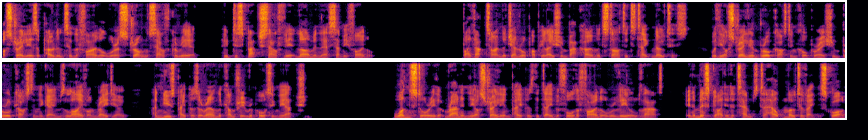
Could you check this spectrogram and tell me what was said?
Australia's opponents in the final were a strong South Korea, who'd dispatched South Vietnam in their semi-final. By that time, the general population back home had started to take notice, with the Australian Broadcasting Corporation broadcasting the games live on radio and newspapers around the country reporting the action. One story that ran in the Australian papers the day before the final revealed that, in a misguided attempt to help motivate the squad,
